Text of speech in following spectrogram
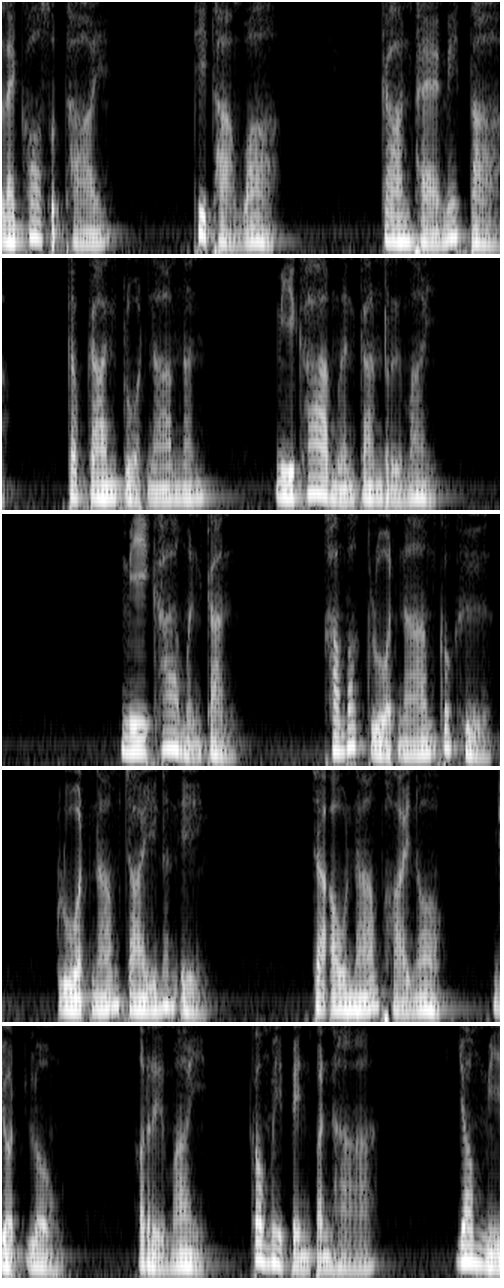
และข้อสุดท้าย ที่ถามว่า การแผ่เมตตากับการกรวดน้ำนั้น มีค่าเหมือนกันหรือไม่ มีค่าเหมือนกันคำว่ากรวดน้ำก็คือ กรวดน้ำใจนั่นเอง จะเอาน้ำภายนอก หยดลง หรือไม่ก็ไม่เป็นปัญหา ย่อมมี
